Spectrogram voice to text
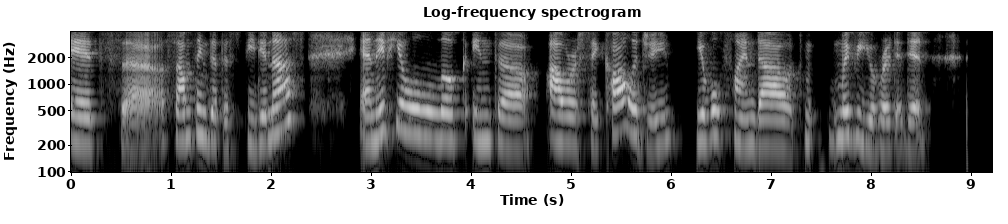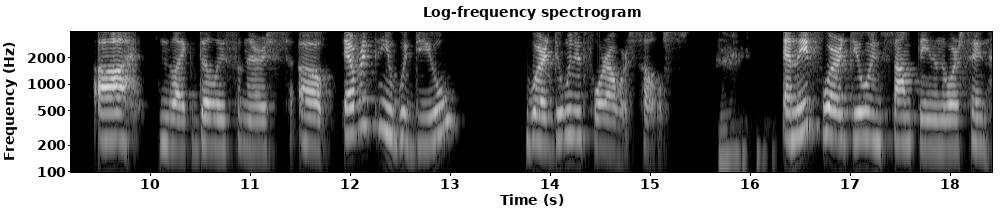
it's uh, something that is feeding us and if you will look into our psychology you will find out maybe you already did uh like the listeners uh everything we do we're doing it for ourselves. Mm-hmm. And if we're doing something and we're saying,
